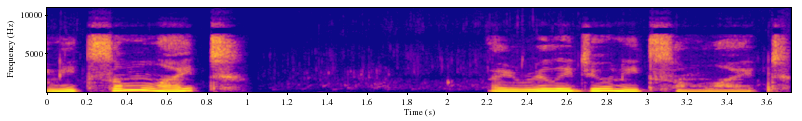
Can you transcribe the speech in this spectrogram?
need some light. I really do need some light.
